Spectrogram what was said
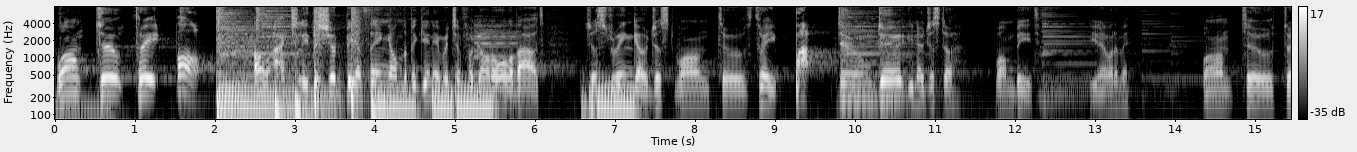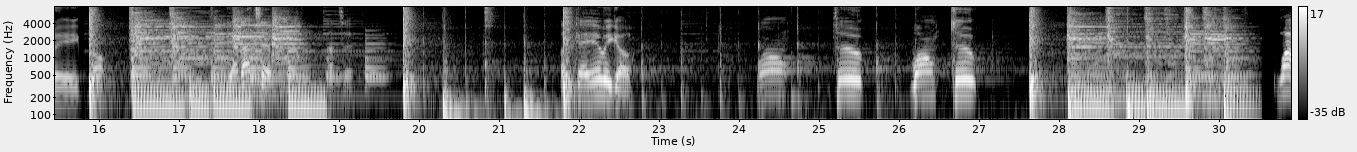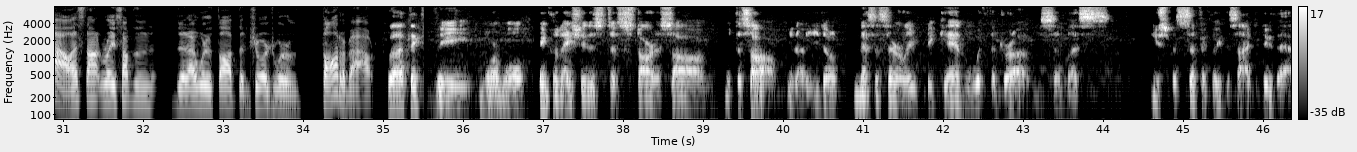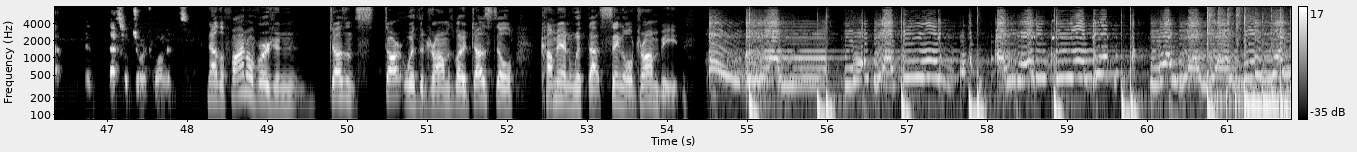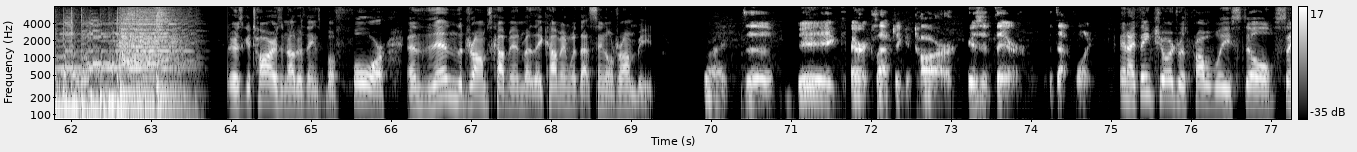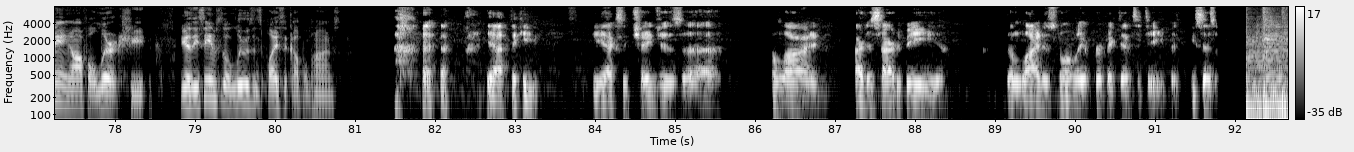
One, two, three, four. Oh, actually, there should be a thing on the beginning which I forgot all about. Just Ringo, just one, two, three, pop, doom, do. You know, just a one beat. You know what I mean? One, two, three, four. Yeah, that's it. That's it. Okay, here we go. One, two, one, two. Wow, that's not really something that I would have thought that George would have thought about. Well, I think the normal inclination is to start a song with the song. You know, you don't necessarily begin with the drums unless you specifically decide to do that. And that's what George wanted. Now, the final version doesn't start with the drums, but it does still come in with that single drum beat. There's guitars and other things before, and then the drums come in, but they come in with that single drum beat. Right. The big Eric Clapton guitar isn't there at that point. And I think George was probably still singing off a lyric sheet because he seems to lose his place a couple times. yeah, I think he he actually changes uh, a line. Our desire to be the line is normally a perfect entity, but he says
